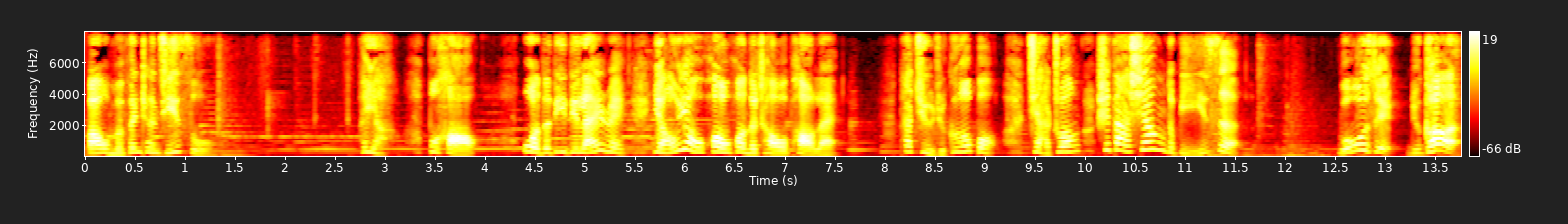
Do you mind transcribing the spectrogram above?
把我们分成几组。哎呀，不好！我的弟弟莱瑞摇摇晃晃的朝我跑来，他举着胳膊，假装是大象的鼻子。露西，你看，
